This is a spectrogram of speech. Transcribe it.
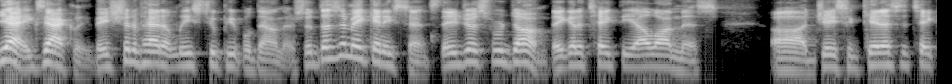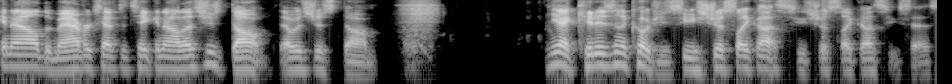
Yeah, exactly. They should have had at least two people down there. So it doesn't make any sense. They just were dumb. They got to take the L on this. Uh, Jason Kidd has to take an L. The Mavericks have to take an L. That's just dumb. That was just dumb. Yeah, Kidd isn't a coach. He's, he's just like us. He's just like us, he says.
